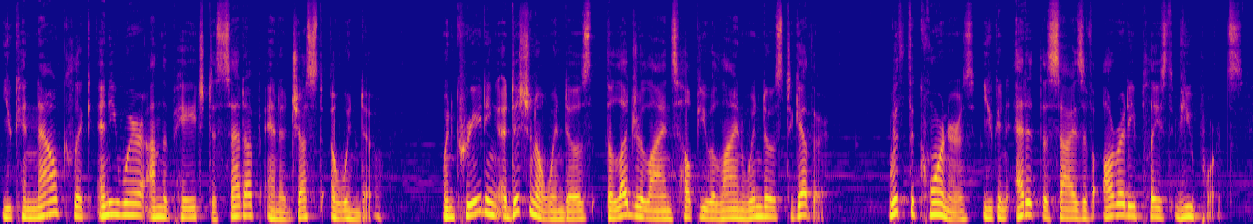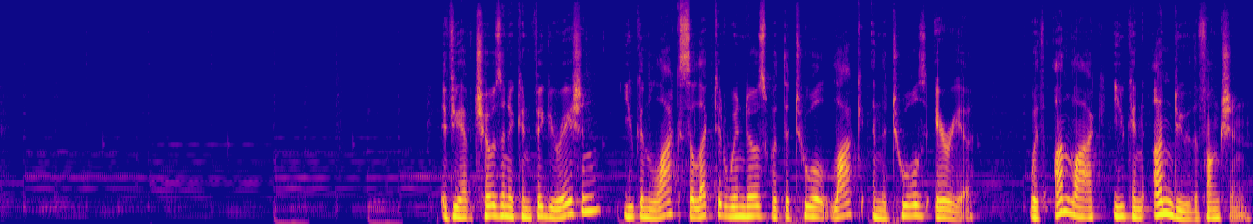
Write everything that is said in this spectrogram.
You can now click anywhere on the page to set up and adjust a window. When creating additional windows, the ledger lines help you align windows together. With the corners, you can edit the size of already placed viewports. If you have chosen a configuration, you can lock selected windows with the tool Lock in the Tools area. With Unlock, you can undo the function.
